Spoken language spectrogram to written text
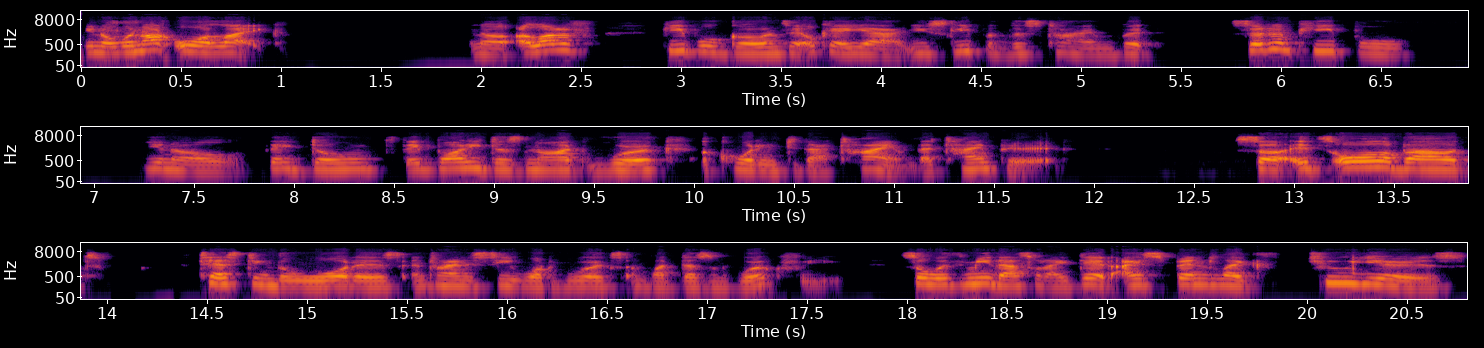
you know we're not all alike you know a lot of people go and say okay yeah you sleep at this time but certain people you know they don't their body does not work according to that time that time period so it's all about testing the waters and trying to see what works and what doesn't work for you so with me that's what i did i spent like two years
